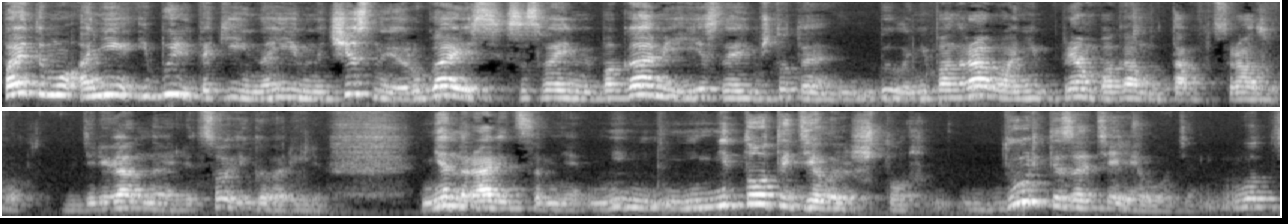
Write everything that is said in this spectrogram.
Поэтому они и были такие наивно честные, ругаясь со своими богами, и если им что-то было не по нраву, они прям богам вот так вот сразу вот в деревянное лицо и говорили, не нравится мне, не, не, не то ты делаешь, что дурь ты затеял, Один. Вот,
